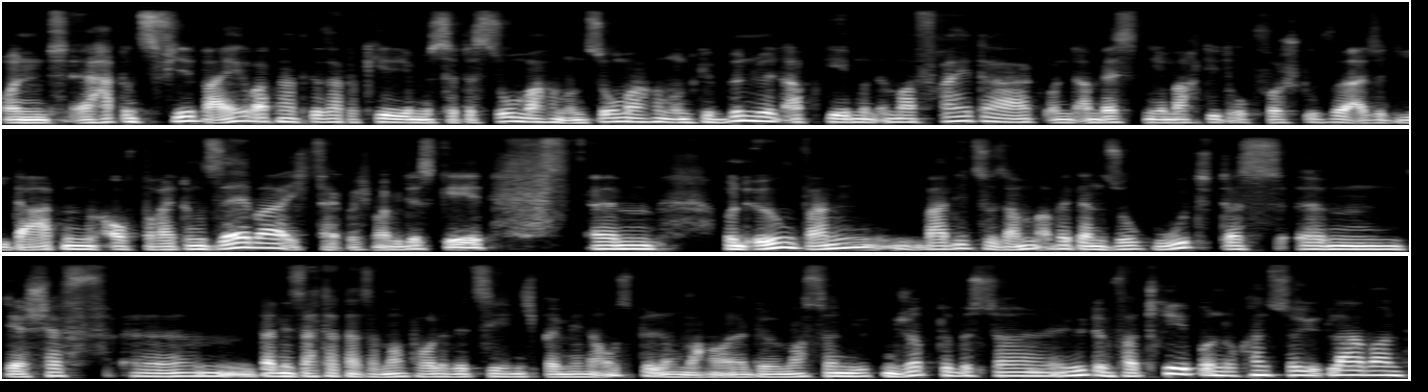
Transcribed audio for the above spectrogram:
Und er hat uns viel beigebracht und hat gesagt, okay, ihr müsstet das so machen und so machen und gebündelt abgeben und immer Freitag und am besten ihr macht die Druckvorstufe, also die Datenaufbereitung selber. Ich zeige euch mal, wie das geht. Ähm, und irgendwann war die Zusammenarbeit dann so gut, dass ähm, der Chef ähm, dann gesagt hat, na sag mal, Paul, willst du hier nicht bei mir eine Ausbildung machen? Du machst einen guten Job, du bist ja gut im Vertrieb und du kannst so gut labern.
